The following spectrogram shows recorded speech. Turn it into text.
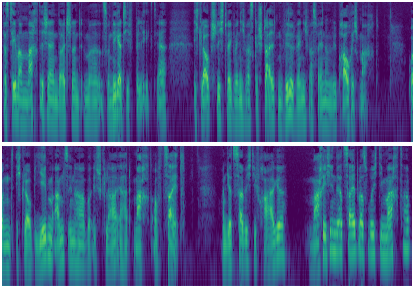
das Thema Macht ist ja in Deutschland immer so negativ belegt, ja. Ich glaube schlichtweg, wenn ich was gestalten will, wenn ich was verändern will, brauche ich Macht. Und ich glaube, jedem Amtsinhaber ist klar, er hat Macht auf Zeit. Und jetzt habe ich die Frage, mache ich in der Zeit was, wo ich die Macht habe?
